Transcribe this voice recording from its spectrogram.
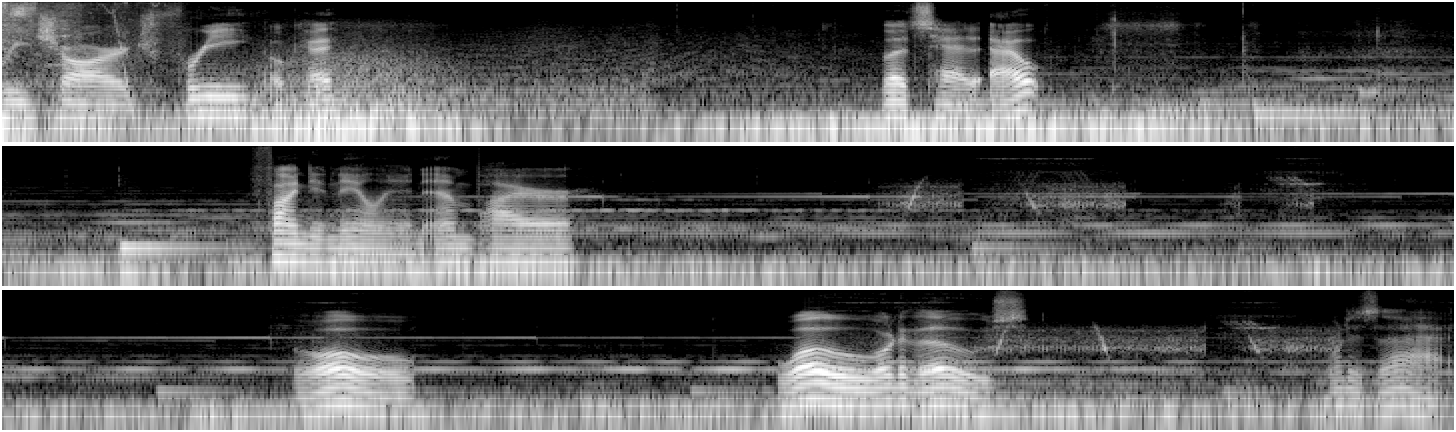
Recharge free, okay. Let's head out. Find an alien empire. Whoa. Whoa, what are those? What is that?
